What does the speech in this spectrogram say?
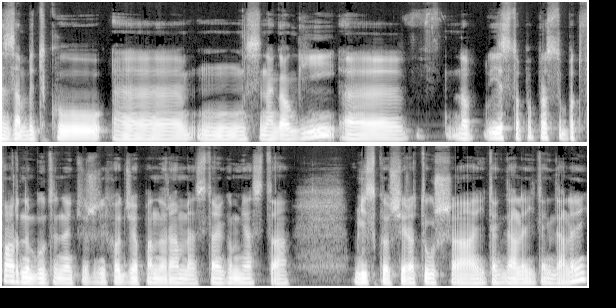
zabytku mm, synagogi no, jest to po prostu potworny budynek, jeżeli chodzi o panoramę Starego Miasta, bliskość ratusza i tak dalej, i tak dalej.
